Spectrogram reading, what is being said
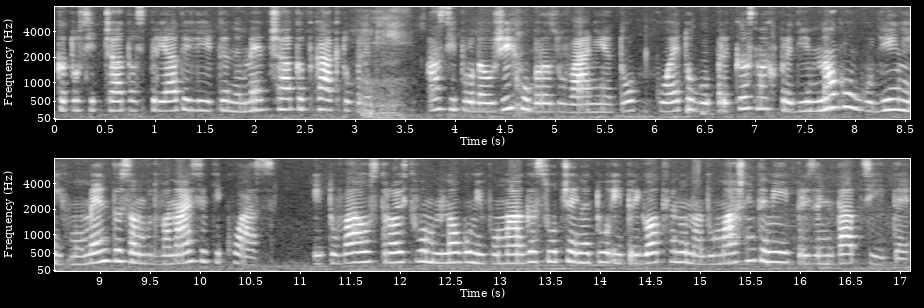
като си чата с приятелите не ме чакат както преди. Аз си продължих образованието, което го прекъснах преди много години и в момента съм в 12 ти клас. И това устройство много ми помага с ученето и приготвено на домашните ми презентациите.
